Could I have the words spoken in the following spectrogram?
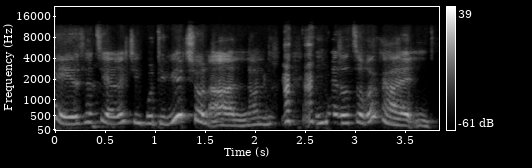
Hey, das hört sich ja richtig motiviert schon an und nicht, nicht mehr so zurückhaltend.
